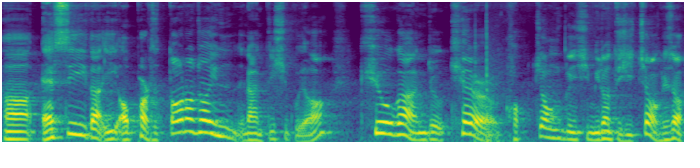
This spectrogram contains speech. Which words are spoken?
어, SE가 이 apart 떨어져 있는 뜻이고요. Q가 이제 care 걱정 근심 이런 뜻이 있죠. 그래서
